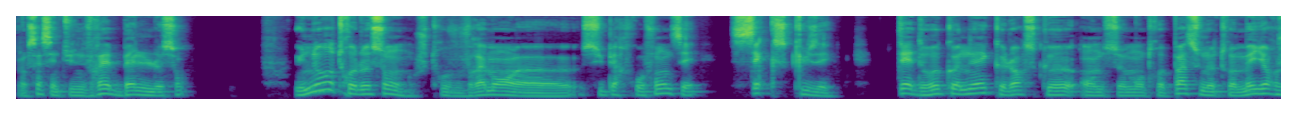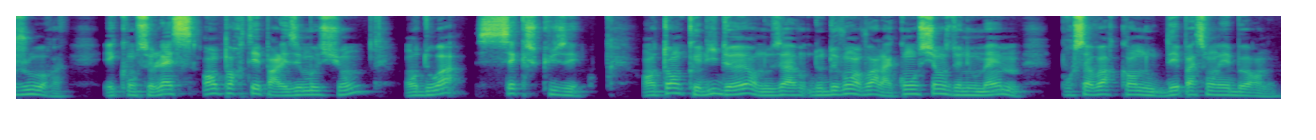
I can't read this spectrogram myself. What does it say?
Donc ça c'est une vraie belle leçon. Une autre leçon, je trouve vraiment euh, super profonde, c'est s'excuser. Ted reconnaît que lorsque on ne se montre pas sous notre meilleur jour et qu'on se laisse emporter par les émotions, on doit s'excuser. En tant que leader, nous, nous devons avoir la conscience de nous-mêmes pour savoir quand nous dépassons les bornes.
